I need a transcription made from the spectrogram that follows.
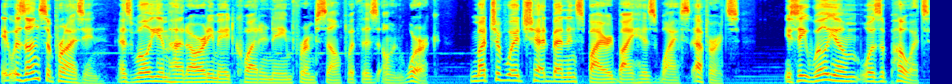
It was unsurprising, as William had already made quite a name for himself with his own work, much of which had been inspired by his wife's efforts. You see, William was a poet,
